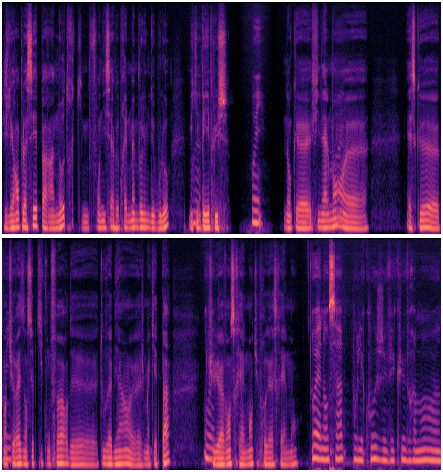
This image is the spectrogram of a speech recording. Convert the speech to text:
je l'ai remplacé par un autre qui me fournissait à peu près le même volume de boulot, mais qui me payait plus. Oui. Donc finalement, Ouais. Est-ce que euh, quand Oui. tu restes dans ce petit confort de euh, tout va bien, euh, je m'inquiète pas, Ouais. tu avances réellement, tu progresses réellement? Ouais, non, ça, pour les coups, j'ai vécu vraiment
